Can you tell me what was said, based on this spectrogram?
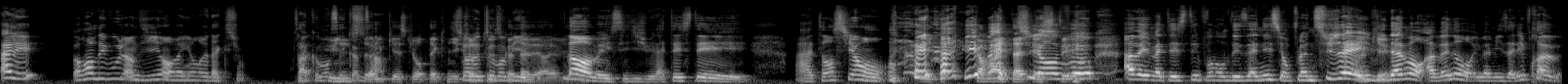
Allez, Rendez-vous lundi en rayon de rédaction. Ça a commencé comme ça. Une seule question technique sur, l'automobile. Non, mais il s'est dit, je vais la tester. Attention, il arrive à Turbo. Ah bah il m'a testé pendant des années sur plein de sujets, évidemment. Ah bah non, il m'a mis à l'épreuve.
